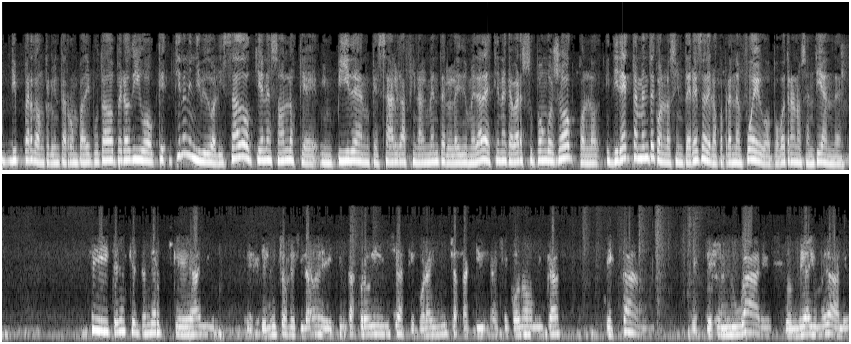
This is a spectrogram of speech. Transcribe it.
di, perdón que lo interrumpa, diputado, pero digo, que ¿tienen individualizado quiénes son los que impiden que salga finalmente la ley de humedades? Tiene que ver, supongo yo, con lo, directamente con los intereses de los que prenden fuego, porque otra no se entiende. Sí, tenés que entender que hay este, muchos legisladores de distintas provincias, que por ahí muchas actividades económicas están este, en lugares donde hay humedales,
